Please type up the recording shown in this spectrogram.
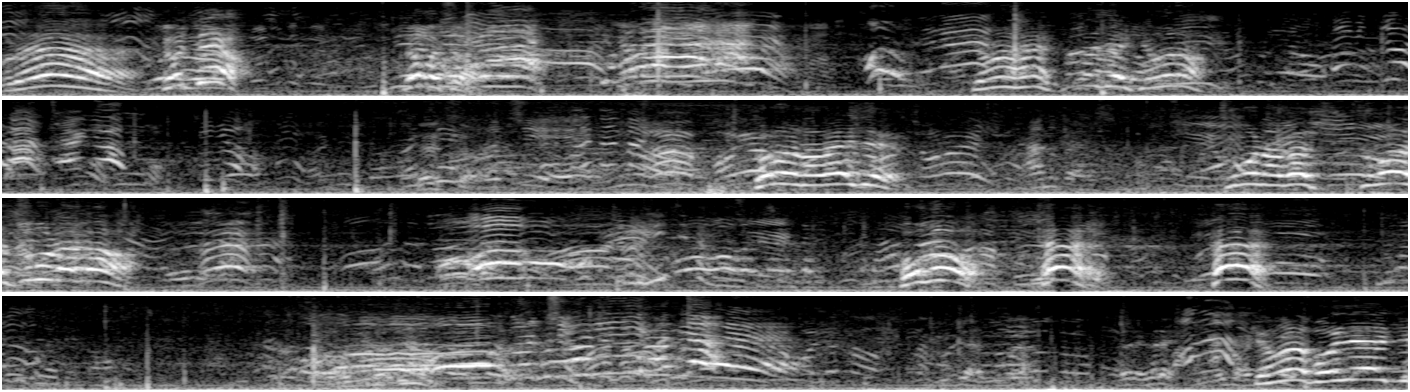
그래. 그렇지 잡았어 경아 해 끝까지 해. 경원아 경원아 나가야지. 주고 나가 주고 주고 나가. 어 보고 해! 해! 어, 그렇지. 경아 벌려야지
